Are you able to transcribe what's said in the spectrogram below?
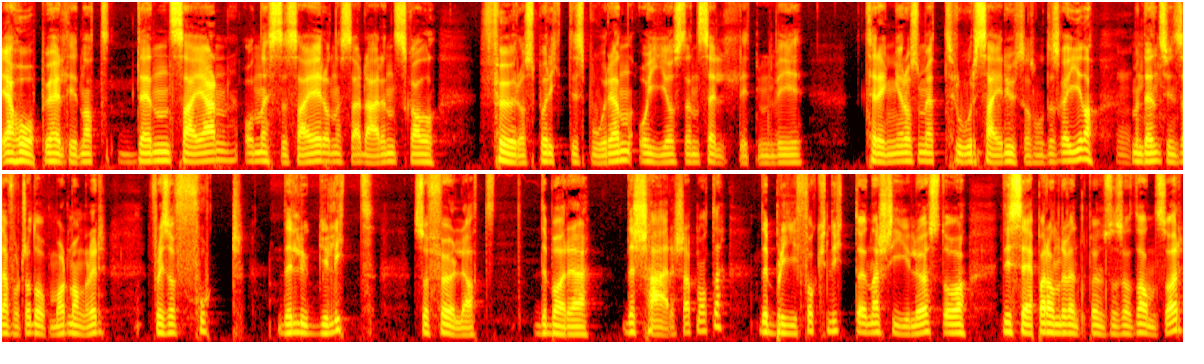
jeg håper jo hele tiden at den seieren og neste seier og neste seier der en skal føre oss på riktig spor igjen og gi oss den selvtilliten vi trenger, og som jeg tror seier i utgangspunktet skal gi, da. Men den syns jeg fortsatt åpenbart mangler. Fordi så fort det lugger litt, så føler jeg at det bare Det skjærer seg, på en måte. Det blir for knytt og energiløst, og de ser på hverandre og venter på hvem som skal ta ansvar.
